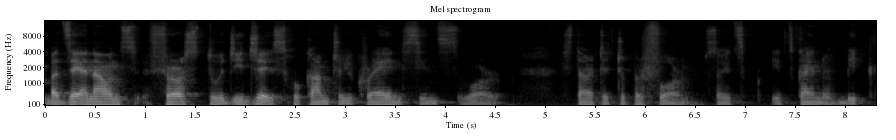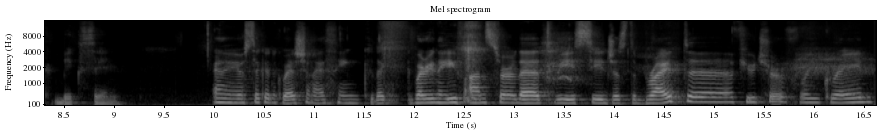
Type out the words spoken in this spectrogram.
But they announced first two DJs who come to Ukraine since war started to perform. So it's it's kind of big big scene. And your second question, I think, like very naive answer that we see just a bright uh, future for Ukraine.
